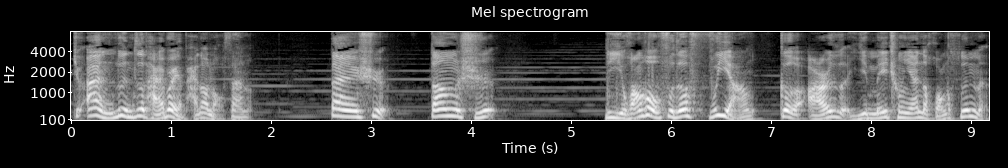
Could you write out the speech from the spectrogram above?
就按论资排辈也排到老三了。但是当时李皇后负责抚养各个儿子以及没成年的皇孙们，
